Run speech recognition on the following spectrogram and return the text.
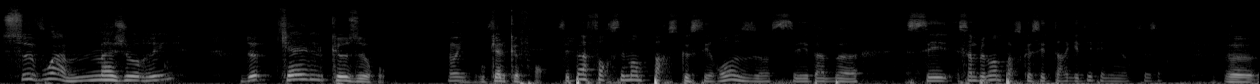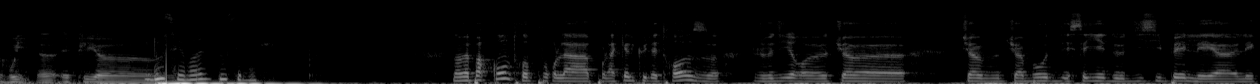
se voient majorés de quelques euros Oui. ou quelques francs. C'est pas forcément parce que c'est rose, c'est pas, bah, c'est simplement parce que c'est targeté féminin, c'est ça? Euh, oui, euh, et puis... euh, D'où c'est rose, d'où c'est moche? Non, mais par contre, pour la, pour la calculette rose, je veux dire, tu as, tu as, tu as beau essayer de dissiper les, euh, les,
